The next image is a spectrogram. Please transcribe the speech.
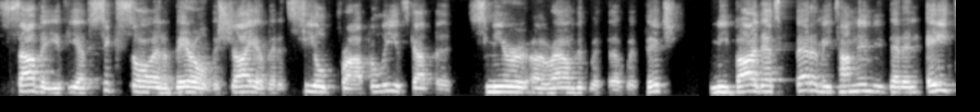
Savi, if you have six saw in a barrel, the shaya, but it's sealed properly, it's got the smear around it with uh, with pitch. bar, that's better. Mitamnim that an eight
